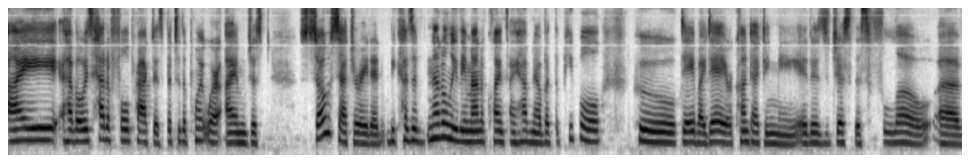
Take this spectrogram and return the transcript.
I have always had a full practice, but to the point where I'm just so saturated because of not only the amount of clients I have now, but the people who day by day are contacting me. It is just this flow of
